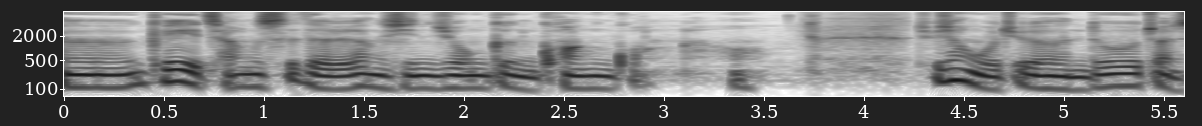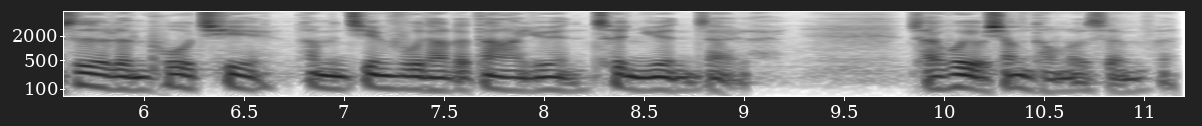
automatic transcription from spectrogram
嗯，可以尝试的让心胸更宽广了哦。就像我觉得很多转世的人迫切，他们肩负他的大愿，趁愿再来，才会有相同的身份，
